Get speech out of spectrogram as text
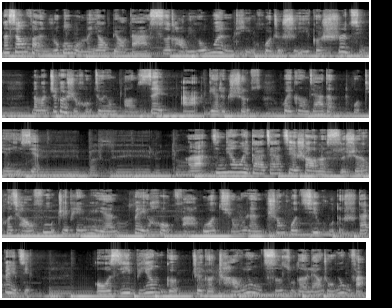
那相反，如果我们要表达思考一个问题或者是一个事情，那么这个时候就用 penser à quelque chose 会更加的妥帖一些。好啦，今天为大家介绍了《死神和樵夫》这篇寓言背后法国穷人生活凄苦的时代背景，aussi bien que 这个常用词组的两种用法，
